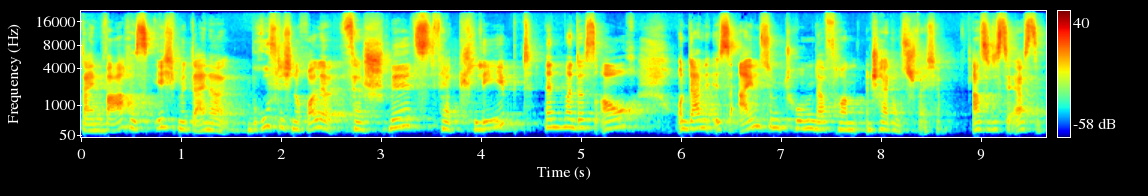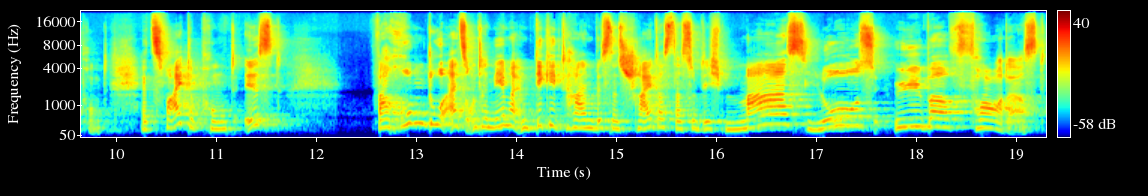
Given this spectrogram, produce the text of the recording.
dein wahres Ich mit deiner beruflichen Rolle verschmilzt, verklebt, nennt man das auch. Und dann ist ein Symptom davon Entscheidungsschwäche. Also das ist der erste Punkt. Der zweite Punkt ist, warum du als Unternehmer im digitalen Business scheiterst, dass du dich maßlos überforderst,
